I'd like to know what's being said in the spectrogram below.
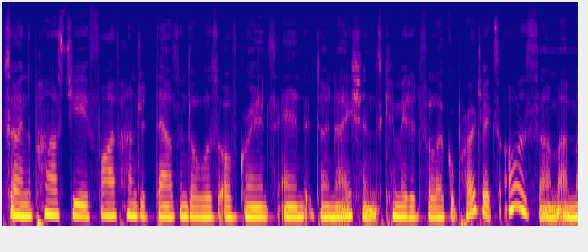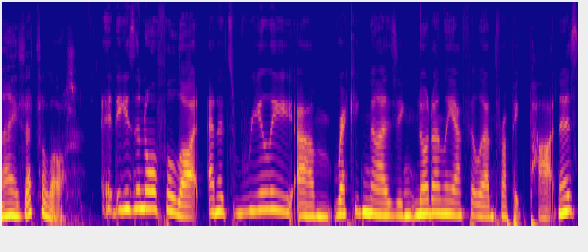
So, in the past year, $500,000 of grants and donations committed for local projects. I was um, amazed. That's a lot. It is an awful lot, and it's really um, recognising not only our philanthropic partners,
